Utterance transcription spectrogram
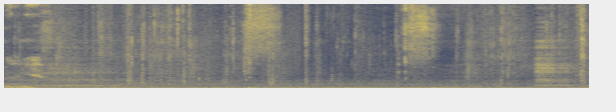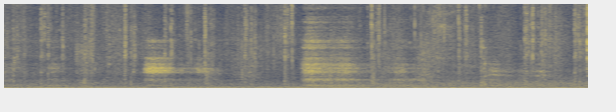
No nie. To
